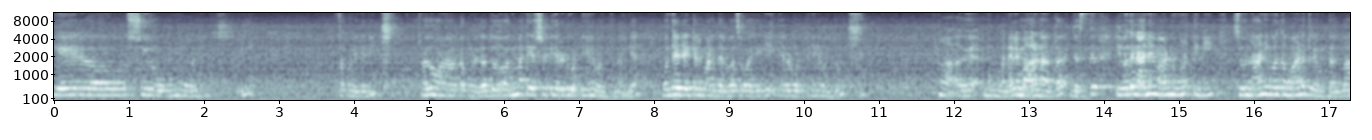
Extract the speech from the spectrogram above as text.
ಹೇರ್ ಸೀರೋ ನೋಡಿ ತೊಗೊಂಡಿದ್ದೀನಿ ಅದು ತೊಗೊಂಡಿದ್ದೆ ಅದು ಅದು ಮತ್ತು ಎಷ್ಟು ಸ್ಟ್ರೈಟ್ ಎರಡು ಒಟ್ಟಿಗೆ ಬಂತು ನನಗೆ ಒಂದೇ ಡೇಟಲ್ಲಿ ಮಾಡಿದೆ ಅಲ್ವಾ ಸೊ ಹಾಗಾಗಿ ಎರಡು ಒಟ್ಟಿಗೆ ಬಂತು. ಹಾಗೆ ಮನೇಲೇ ಮಾಡೋಣ ಅಂತ ಜಸ್ಟ್ ಇವಾಗ ನಾನೇ ಮಾಡಿ ನೋಡ್ತೀನಿ. ಸೊ ನಾನಿವಾಗ ಮಾಡಿದ್ರೆ ಉಂಟಲ್ವಾ?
